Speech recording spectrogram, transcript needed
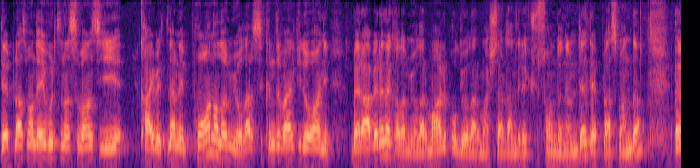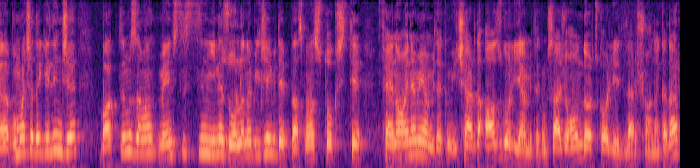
deplasmanda Everton'a Swansea'yı kaybettiler. Yani puan alamıyorlar. Sıkıntı belki de o hani berabere de kalamıyorlar. Mağlup oluyorlar maçlardan direkt şu son dönemde deplasmanda. Ee, bu maça da gelince baktığımız zaman Manchester City'nin yine zorlanabileceği bir deplasman. Stoke City fena oynamayan bir takım. İçeride az gol yiyen bir takım. Sadece 14 gol yediler şu ana kadar.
